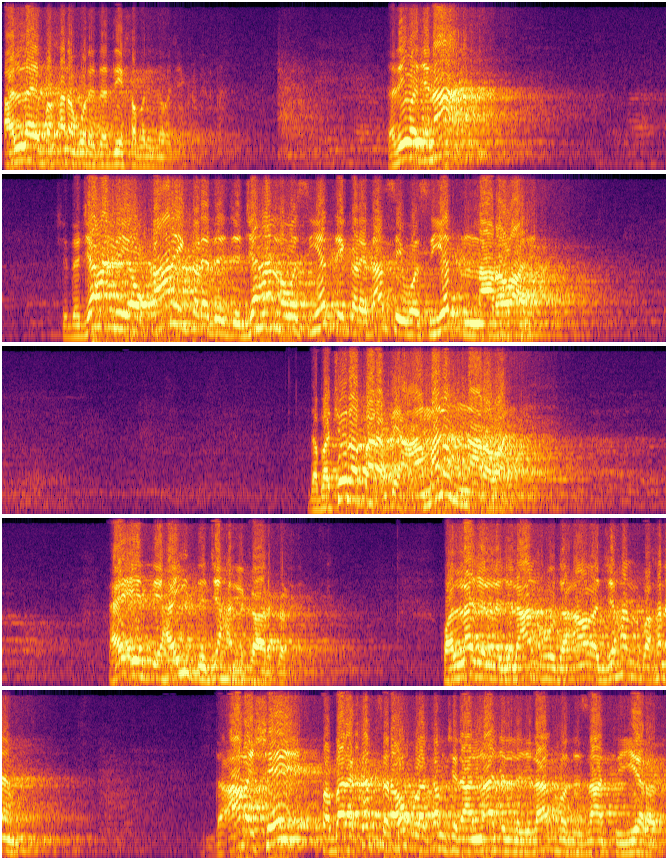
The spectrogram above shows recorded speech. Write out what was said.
الله یې بخنه غوړي د دې خبرې د وجې کړې د دې وجې نه چې د جهان یو کار یې کړی د جهان وصیت یې کړی دا سي وصیت ناروا دی د بچو لپاره په عمل هم ناروا دی هي انتهایی د جهان کار کړی والله جل جلاله دا جهان بخنه دا هغه شی په برکت سره او کوم چې الله جل جلاله د ذات یې رد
